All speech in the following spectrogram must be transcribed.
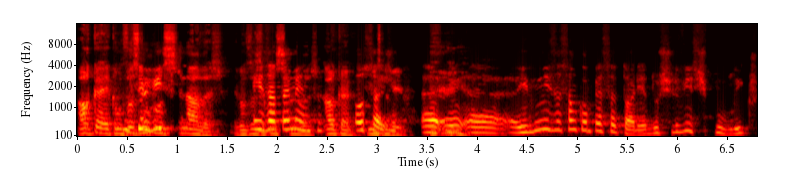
Ok, é como se fossem serviço... concessionadas. É Exatamente. Okay, Ou seja, a, a, a, indenização compensatória dos serviços públicos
